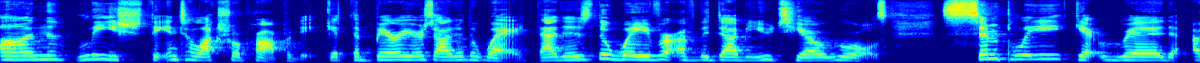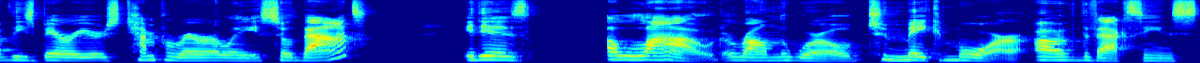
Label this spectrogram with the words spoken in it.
unleash the intellectual property, get the barriers out of the way. That is the waiver of the WTO rules. Simply get rid of these barriers temporarily so that it is allowed around the world to make more of the vaccines,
